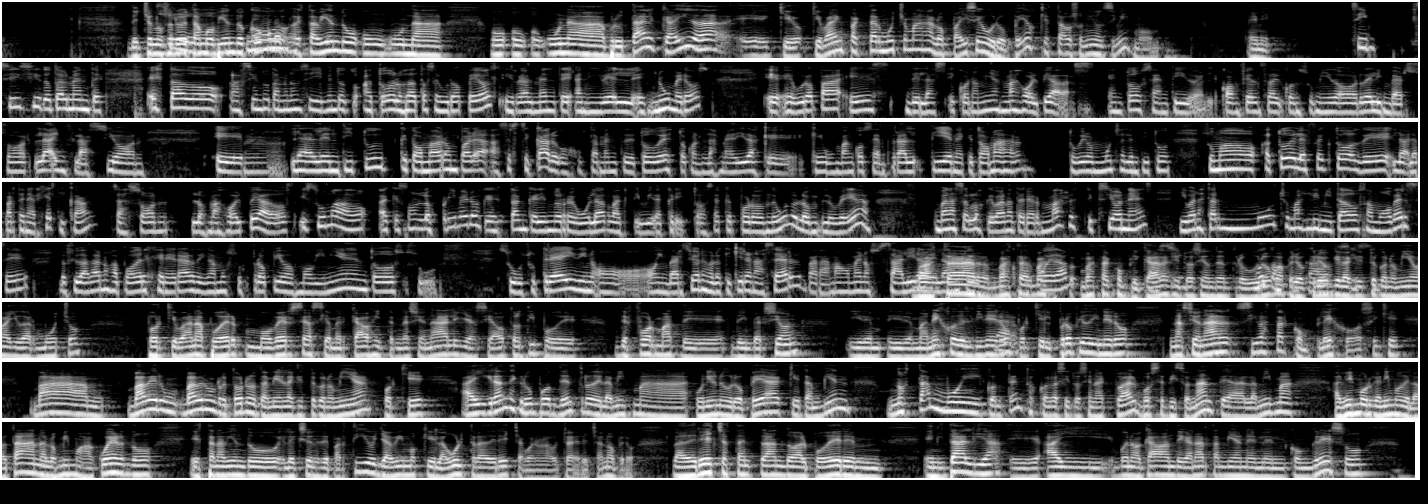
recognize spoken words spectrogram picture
De hecho, nosotros Sí, estamos viendo cómo está viendo un- una, una brutal caída eh, que, que va a impactar mucho más a los países europeos que a Estados Unidos en sí mismo. Emi. Sí, sí, sí, totalmente. He estado haciendo también un seguimiento to- a todos los datos europeos y realmente a nivel eh, números, eh, Europa es de las economías más golpeadas en todo sentido, la confianza del consumidor, del inversor, la inflación, eh, la lentitud que tomaron para hacerse cargo justamente de todo esto con las medidas que, que un banco central tiene que tomar, tuvieron mucha lentitud, sumado a todo el efecto de la, parte energética, ya son los más golpeados, y sumado a que son los primeros que están queriendo regular la actividad cripto, o sea que por donde uno lo vea, van a ser los que van a tener más restricciones y van a estar mucho más limitados a moverse, los ciudadanos a poder generar, digamos, sus propios movimientos, su, su, su trading o, o inversiones o lo que quieran hacer para más o menos salir Va adelante estar, va a estar, va, a- puedan. va a estar complicada la Sí, situación dentro de Europa, pero creo que la sí, sí. criptoeconomía va a ayudar mucho porque van a poder moverse hacia mercados internacionales y hacia otro tipo de, de formas de, de inversión y de, y de manejo del dinero, Claro. porque el propio dinero nacional sí va a estar complejo, así que va, va, a haber un, va a haber un retorno también en la criptoeconomía porque hay grandes grupos dentro de la misma Unión Europea que también no están muy contentos con la situación actual, voces disonantes a la misma, al mismo organismo de la OTAN, a los mismos acuerdos, están habiendo elecciones de partido, ya vimos que la ultraderecha, bueno, la ultraderecha no, pero la derecha está entrando al poder en, en Italia, eh, hay, bueno, acaban de ganar también en el Congreso,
